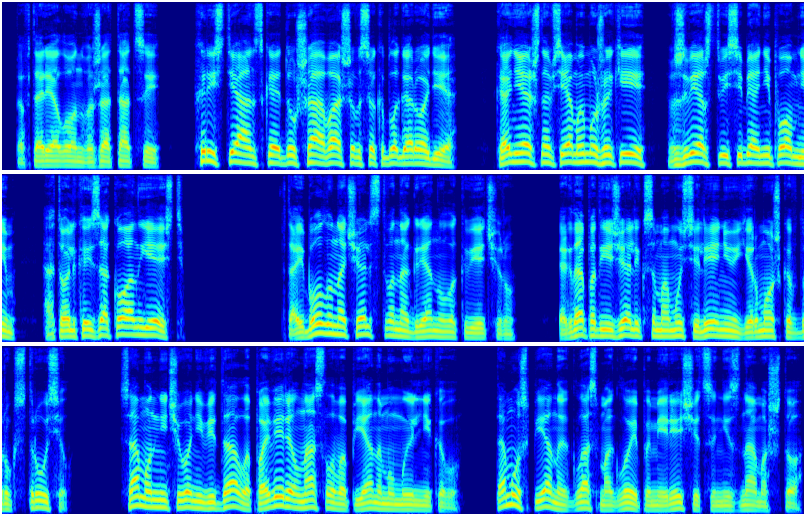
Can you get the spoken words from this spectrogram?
— повторял он в ажиотации. «Христианская душа, ваше высокоблагородие! Конечно, все мы мужики, в зверстве себя не помним, а только и закон есть». В Тайболу начальство нагрянуло к вечеру. Когда подъезжали к самому селению, Ермошка вдруг струсил. Сам он ничего не видал, а поверил на слово пьяному Мыльникову. Тому с пьяных глаз могло и померещиться незнамо что.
